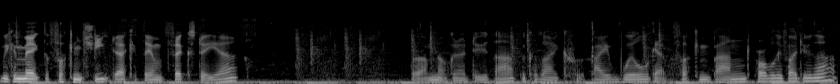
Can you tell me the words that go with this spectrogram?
We can make the fucking cheat deck if they haven't fixed it yet. But I'm not gonna do that because I I will get fucking banned probably if I do that.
